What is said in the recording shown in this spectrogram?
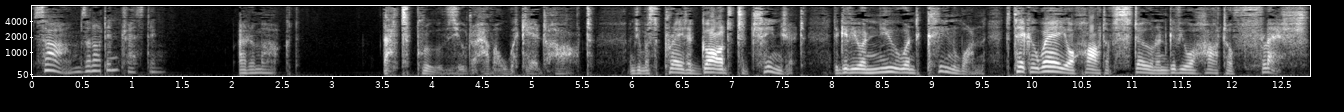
Psalms are not interesting, I remarked. That proves you to have a wicked heart, and you must pray to God to change it, to give you a new and clean one, to take away your heart of stone and give you a heart of flesh.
